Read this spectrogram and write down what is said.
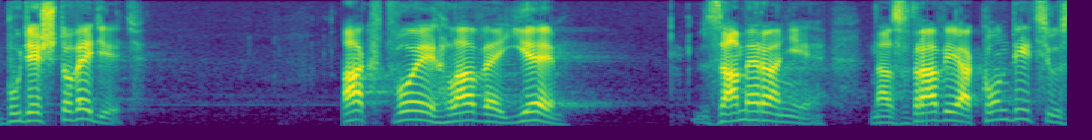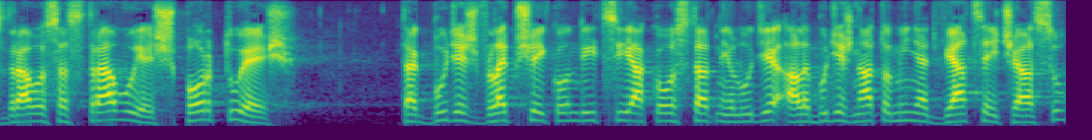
budeš to vedieť. Ak v tvojej hlave je zameranie na zdravie a kondíciu, zdravo sa stravuješ, športuješ, tak budeš v lepšej kondícii ako ostatní ľudia, ale budeš na to míňať viacej času,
